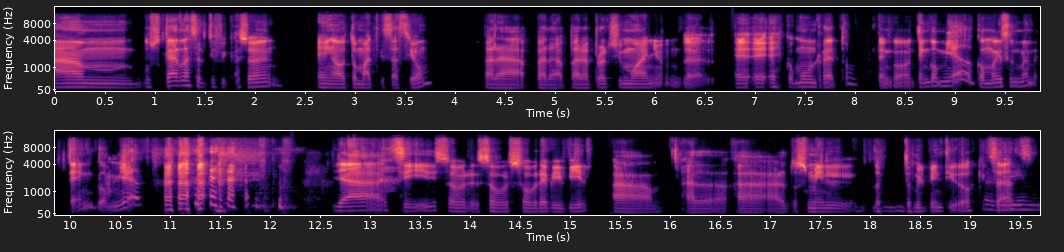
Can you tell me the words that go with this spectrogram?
am, buscar la certificación en automatización para, para, para el próximo año. La- e- e- Es, como un reto. Tengo, tengo miedo, como dice el meme, tengo miedo. ya, sí, sobre, sobre, sobrevivir a, al, a- al 2000, 2022 quizás.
